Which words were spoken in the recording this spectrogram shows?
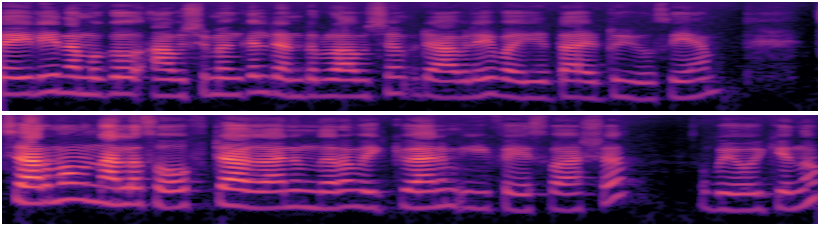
ഡെയിലി നമുക്ക് ആവശ്യമെങ്കിൽ രണ്ട് പ്രാവശ്യം രാവിലെ വൈകിട്ടായിട്ട് യൂസ് ചെയ്യാം. ചർമ്മം നല്ല സോഫ്റ്റ് ആകാനും നിറം വയ്ക്കുവാനും ഈ ഫേസ് വാഷ് ഉപയോഗിക്കുന്നു.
